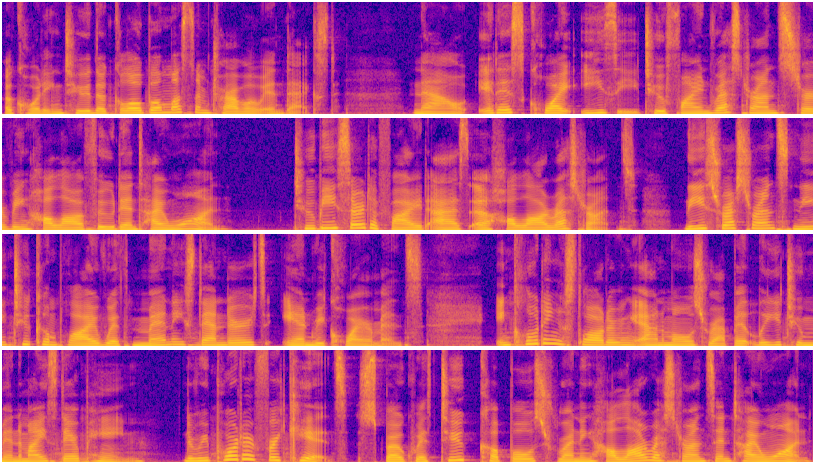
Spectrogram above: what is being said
according to the Global Muslim Travel Index. Now, it is quite easy to find restaurants serving halal food in Taiwan. To be certified as a halal restaurant, these restaurants need to comply with many standards and requirements, including slaughtering animals rapidly to minimize their pain. The reporter for kids spoke with two couples running halal restaurants in Taiwan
